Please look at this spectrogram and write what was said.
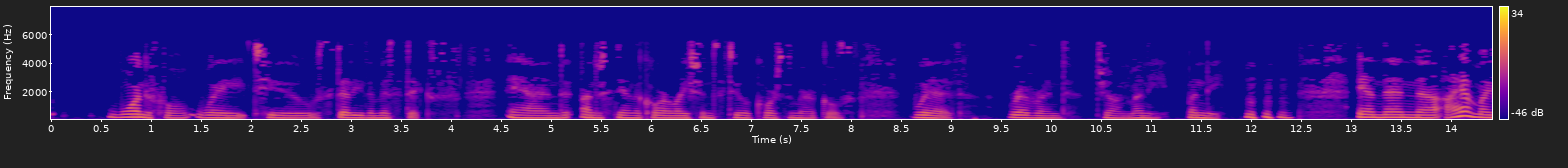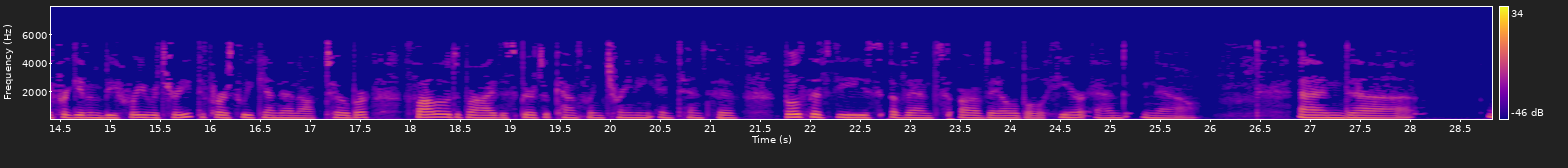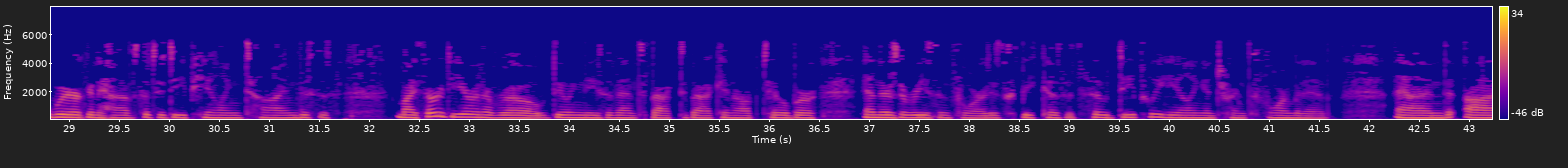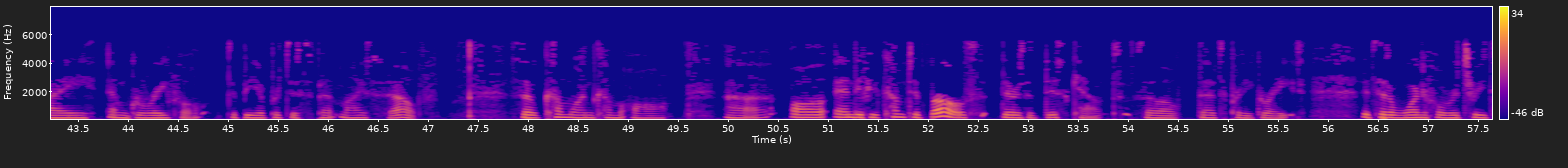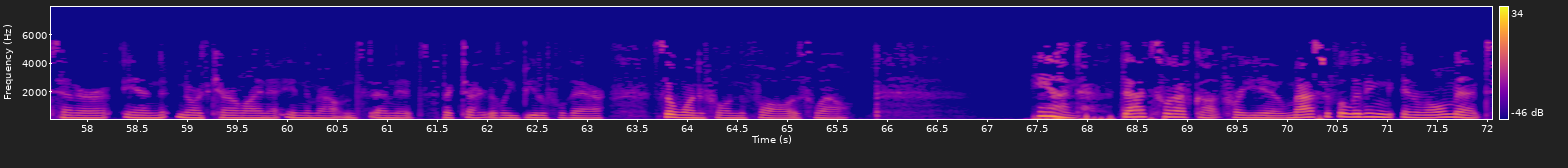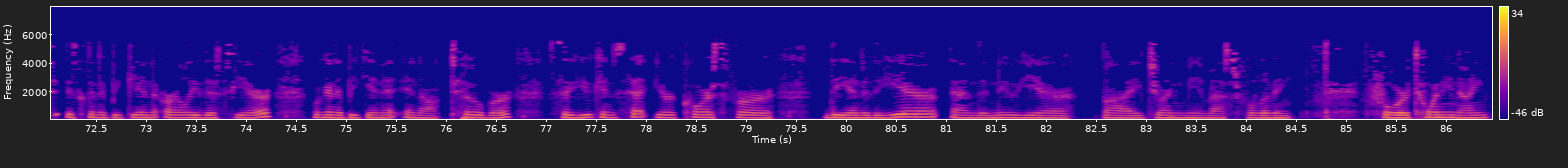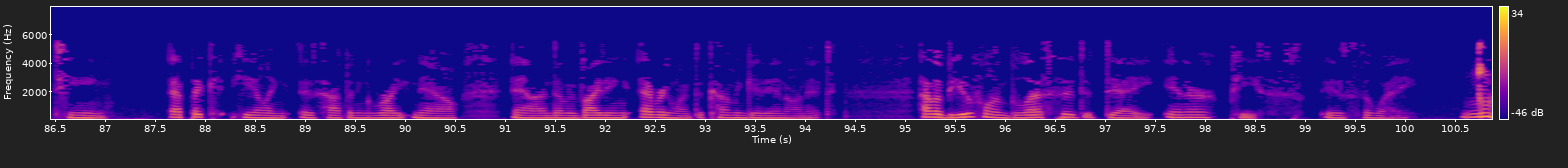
wonderful way to study the mystics and understand the correlations to A Course in Miracles with Reverend John Money, Bundy. and then uh, I have my Forgive and Be Free retreat the first weekend in October, followed by the Spiritual Counseling Training Intensive. Both of these events are available here and now. And uh, we're going to have such a deep healing time. This is my third year in a row doing these events back to back in October, and there's a reason for it. It's because it's so deeply healing and transformative, and I am grateful to be a participant myself. So come one, come all. Uh, all, and if you come to both, there's a discount, so that's pretty great. It's at a wonderful retreat center in North Carolina in the mountains, and it's spectacularly beautiful there. So wonderful in the fall as well. And that's what I've got for you. Masterful Living enrollment is going to begin early this year. We're going to begin it in October, so you can set your course for the end of the year and the new year by joining me in Masterful Living for 2019. Epic healing is happening right now and I'm inviting everyone to come and get in on it. Have a beautiful and blessed day. Inner peace is the way. Mwah!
